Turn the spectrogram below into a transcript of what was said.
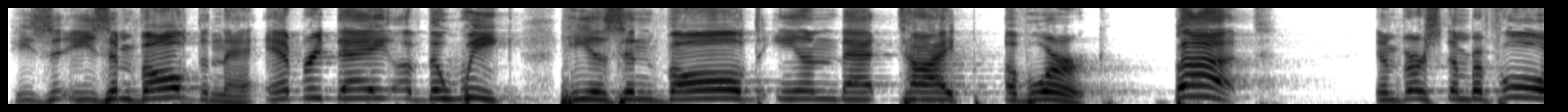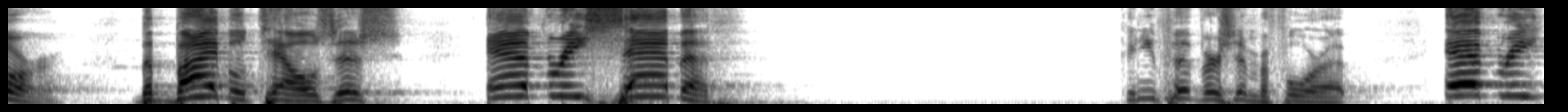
He's, he's involved in that. Every day of the week, he is involved in that type of work. But in verse number four, the Bible tells us every Sabbath. Can you put verse number four up? Every,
